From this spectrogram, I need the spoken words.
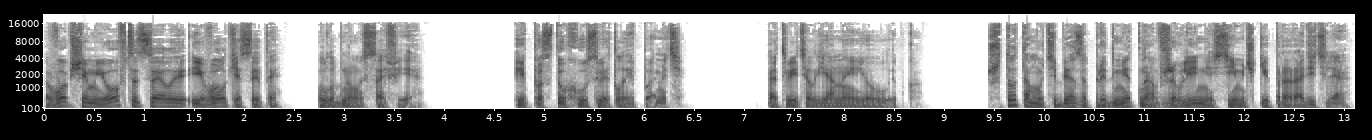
В общем, и овцы целые, и волки сыты», — улыбнулась София. «И пастуху светлая память», — ответил я на ее улыбку. «Что там у тебя за предмет на вживление семечки прародителя?»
